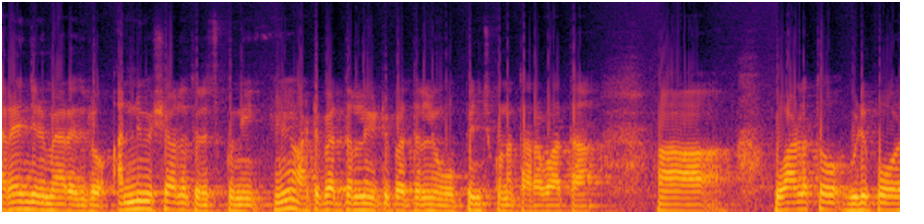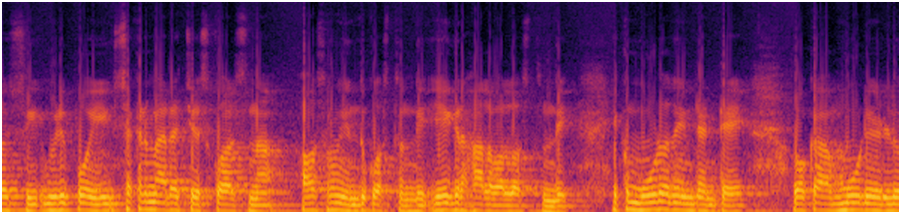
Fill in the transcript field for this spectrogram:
అరేంజ్డ్ మ్యారేజ్లో అన్ని విషయాలు తెలుసుకుని అటు పెద్దల్ని ఇటు పెద్దల్ని ఒప్పించుకున్న తర్వాత వాళ్ళతో విడిపోసి విడిపోయి సెకండ్ మ్యారేజ్ చేసుకోవాల్సిన అవసరం ఎందుకు వస్తుంది? ఏ గ్రహాల వల్ల వస్తుంది? ఇక మూడోది ఏంటంటే ఒక మూడేళ్ళు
